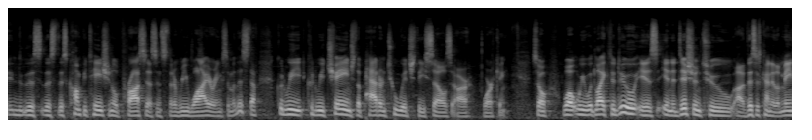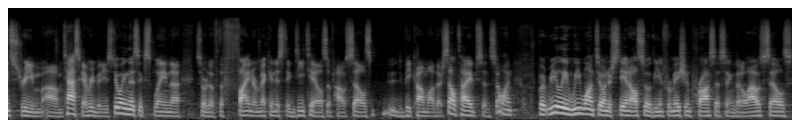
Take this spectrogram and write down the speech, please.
this, this, this computational process instead of rewiring some of this stuff? Could we, could we change the pattern to which these cells are working? So what we would like to do is, in addition to, uh, this is kind of the mainstream um, task, everybody's doing this, explain the sort of the finer mechanistic details of how cells become other cell types and so on. But really, we want to understand also the information processing that allows cells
